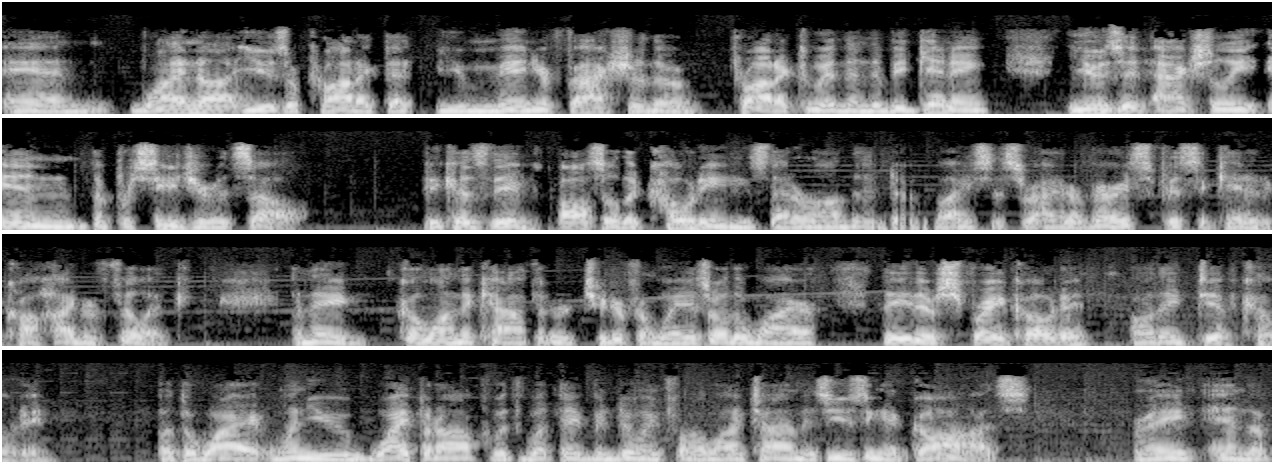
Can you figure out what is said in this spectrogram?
And why not use a product that you manufacture the product with in the beginning, use it actually in the procedure itself? Because the also the coatings that are on the devices, right, are very sophisticated. They're called hydrophilic. And they go on the catheter two different ways or the wire. They either spray coat it or they dip coat it. But the wire, when you wipe it off with what they've been doing for a long time, is using a gauze, right? And the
